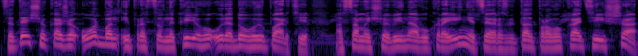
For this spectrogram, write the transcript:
Це те, що каже Орбан і представники його урядової партії. А саме, що війна в Україні це результат провокації США,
